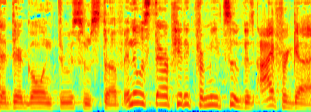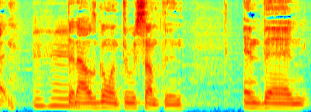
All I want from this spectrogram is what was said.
That they're going through some stuff, and it was therapeutic for me too because I forgot mm-hmm. that I was going through something, and then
